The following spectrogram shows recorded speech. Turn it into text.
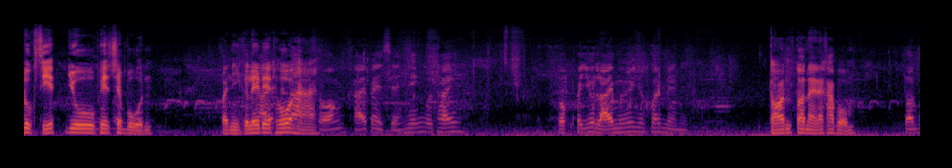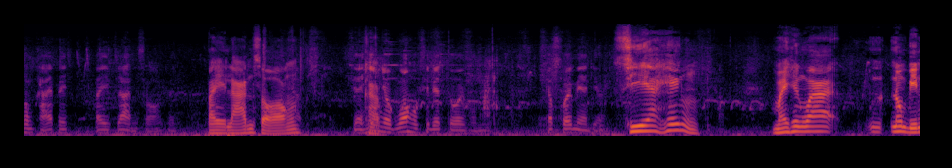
ลูกศิษย์อยู่เพชรบูรณ์วันนี้ก็เลยได้โทรหาขยปล้นสองขายไปเสียเฮงอุทัยตกไปอยู่หลายมื้ออยู่ค่อยแม่นี่ตอนตอนไหนนะครับผม ตอนผมขายไปไปร้านสองเลยไปร้านสองเสียเฮครังบยกง้อหกสิบเอ็ดตัวให้ผม กับค่อยแม่เดียว เสียเฮงหมายถึงว่าน้องบิน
